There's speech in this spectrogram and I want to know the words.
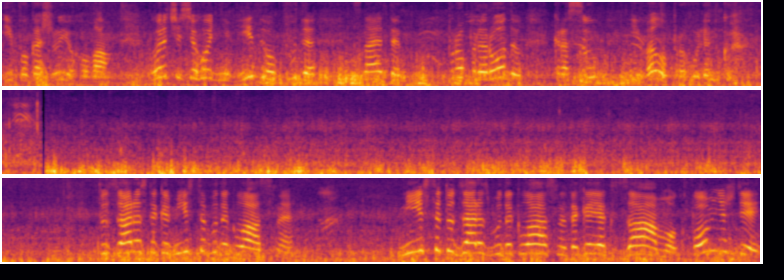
і покажу його вам. Коротше, сьогодні відео буде, знаєте, про природу, красу і велопрогулянку. Тут зараз таке місце буде класне. Місце тут зараз буде класне, таке як замок. Помніш день?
